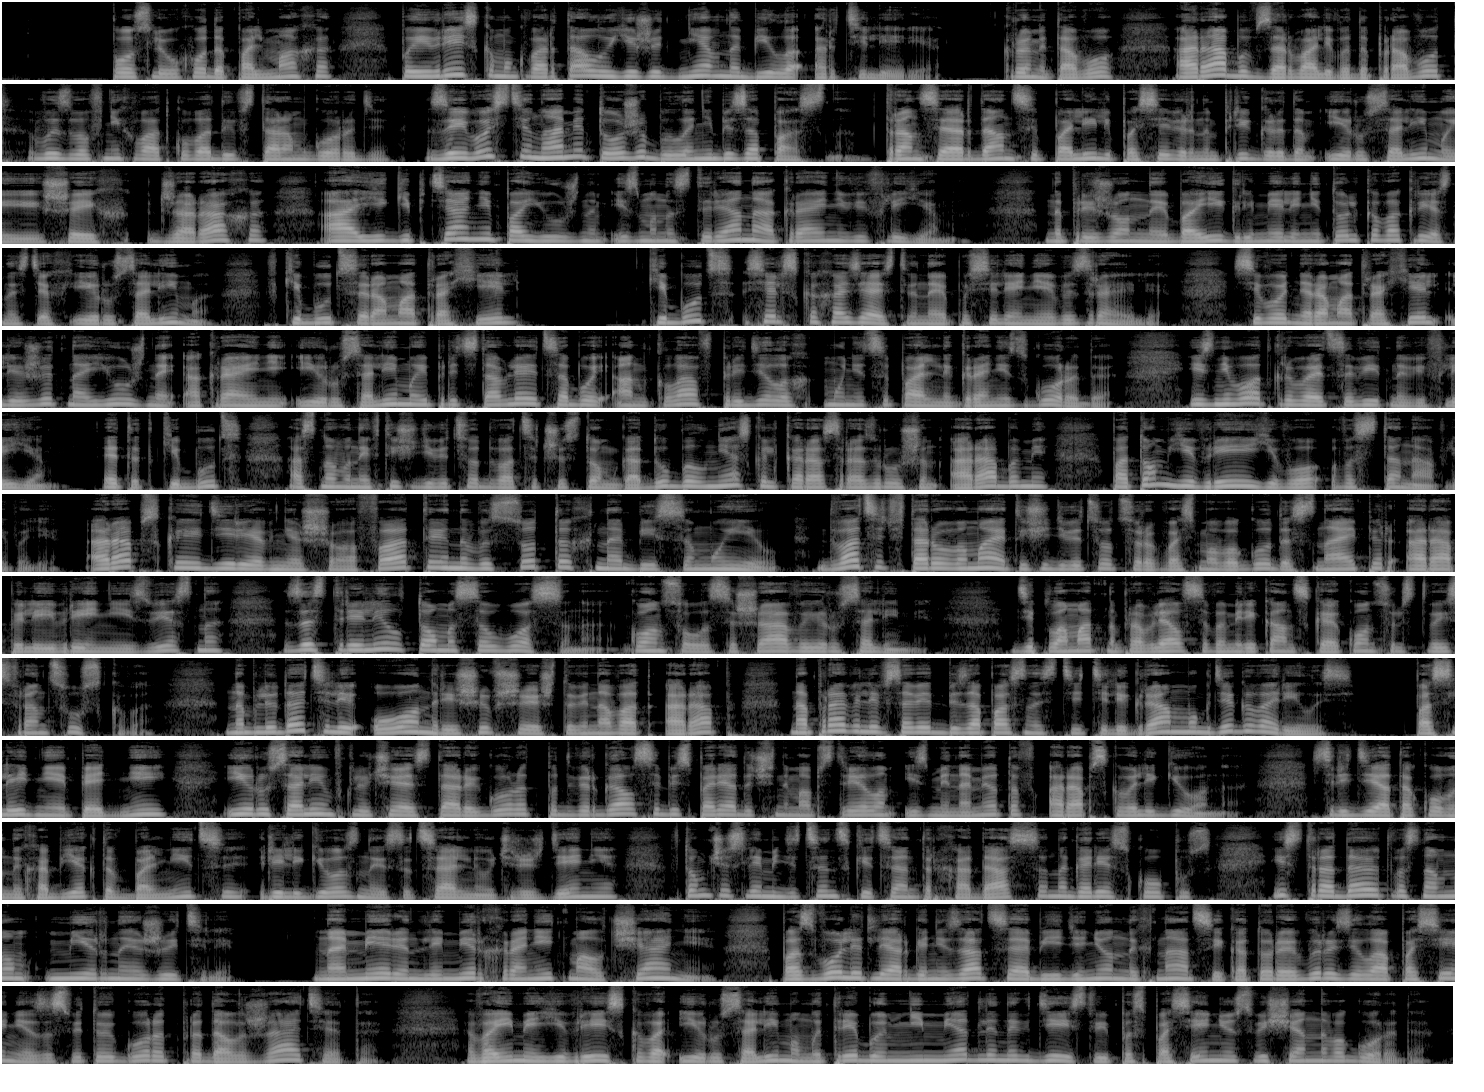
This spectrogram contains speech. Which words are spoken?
После ухода Пальмаха по еврейскому кварталу ежедневно била артиллерия. Кроме того, арабы взорвали водопровод, вызвав нехватку воды в старом городе. За его стенами тоже было небезопасно. Трансиорданцы полили по северным пригородам Иерусалима и шейх Джараха, а египтяне по южным из монастыря на окраине Вифлеема. Напряженные бои гремели не только в окрестностях Иерусалима, в кибуце Рамат-Рахель, Кибуц – сельскохозяйственное поселение в Израиле. Сегодня Рамат-Рахель лежит на южной окраине Иерусалима и представляет собой анклав в пределах муниципальных границ города. Из него открывается вид на Вифлеем. Этот кибуц, основанный в 1926 году, был несколько раз разрушен арабами, потом евреи его восстанавливали. Арабская деревня Шуафаты на высотах Наби Самуил. 22 мая 1948 года снайпер, араб или еврей неизвестно, застрелил Томаса Уоссона, консула США в Иерусалиме. Дипломат направлялся в американское консульство из французского. Наблюдатели ООН, решившие, что виноват араб, направили в Совет Безопасности телеграмму, где говорилось Последние пять дней Иерусалим, включая старый город, подвергался беспорядочным обстрелам из минометов Арабского легиона. Среди атакованных объектов больницы, религиозные и социальные учреждения, в том числе медицинский центр Хадасса на горе Скопус, и страдают в основном мирные жители. Намерен ли мир хранить молчание? Позволит ли Организация Объединенных Наций, которая выразила опасения за святой город, продолжать это? Во имя еврейского Иерусалима мы требуем немедленных действий по спасению священного города.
